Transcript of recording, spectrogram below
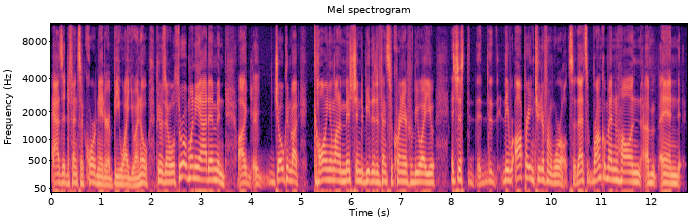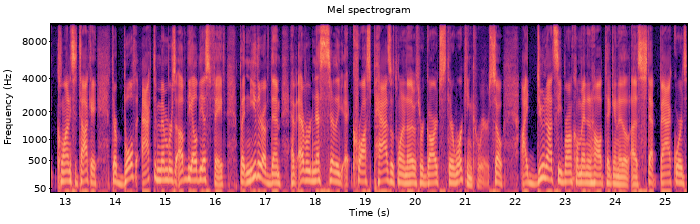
as a defensive coordinator at BYU. I know people are saying, "We'll throw money at him," and uh, joking about calling him on a mission to be the defensive coordinator for BYU. It's just they were operating two different worlds. So that's Bronco Mendenhall and um, and Kalani Sitake. They're both active members of the LDS faith, but neither of them have ever necessarily crossed paths with one another with regards to their working careers. So I do not see Bronco Mendenhall taking a, a step backwards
